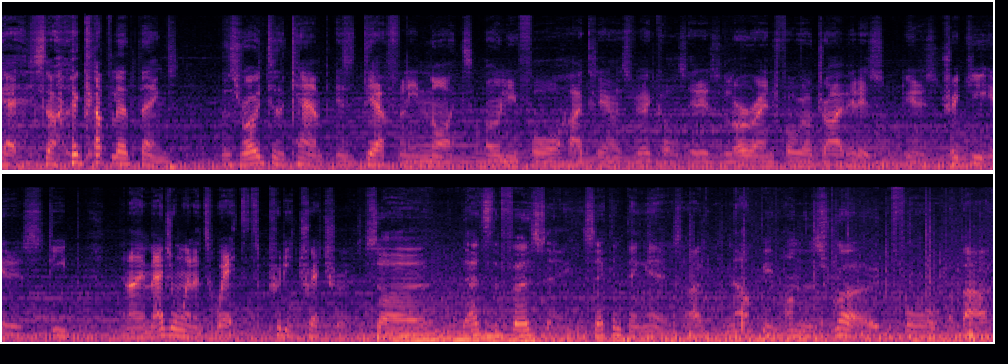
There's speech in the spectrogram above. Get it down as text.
Okay, so a couple of things. This road to the camp is definitely not only for high clearance vehicles. It is low range four wheel drive. It is it is tricky, it is steep, and I imagine when it's wet, it's pretty treacherous. So that's the first thing. The second thing is I've now been on this road for about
